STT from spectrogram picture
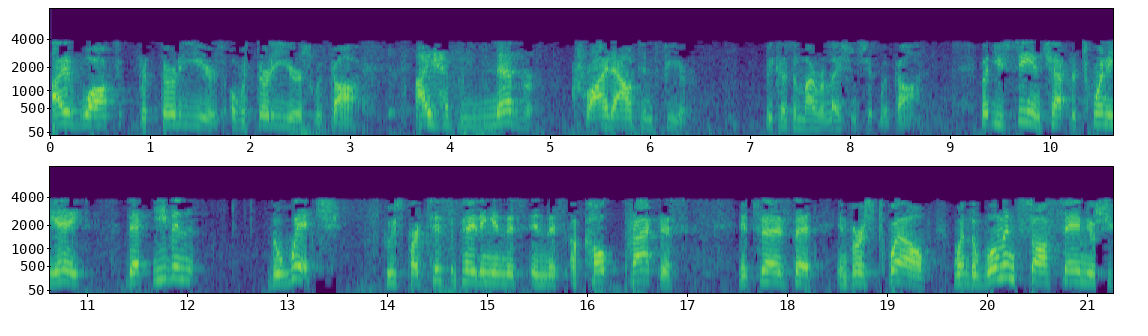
I have walked for 30 years, over 30 years with God. I have never cried out in fear because of my relationship with God. But you see in chapter 28 that even the witch who's participating in this in this occult practice, it says that in verse 12 when the woman saw Samuel, she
